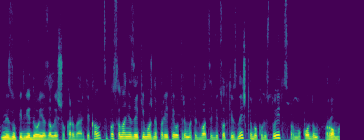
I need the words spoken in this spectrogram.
внизу під відео я залишу Car Vertical. Це посилання, за яке можна перейти, отримати 20% знижки або користуєтесь промокодом ROMA.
